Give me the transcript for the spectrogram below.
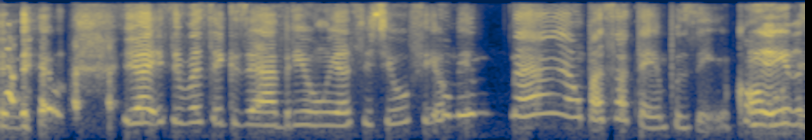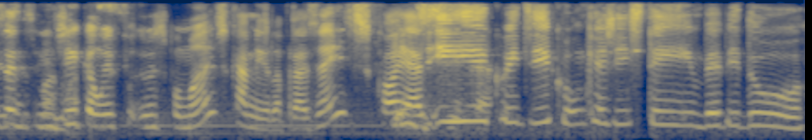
entendeu? E aí, se você quiser abrir um e assistir o filme, né, é um passatempozinho. Como e aí você indica um espumante, Camila, pra gente? Qual é indico, a dica? Indico, indico um que a gente tem bebido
